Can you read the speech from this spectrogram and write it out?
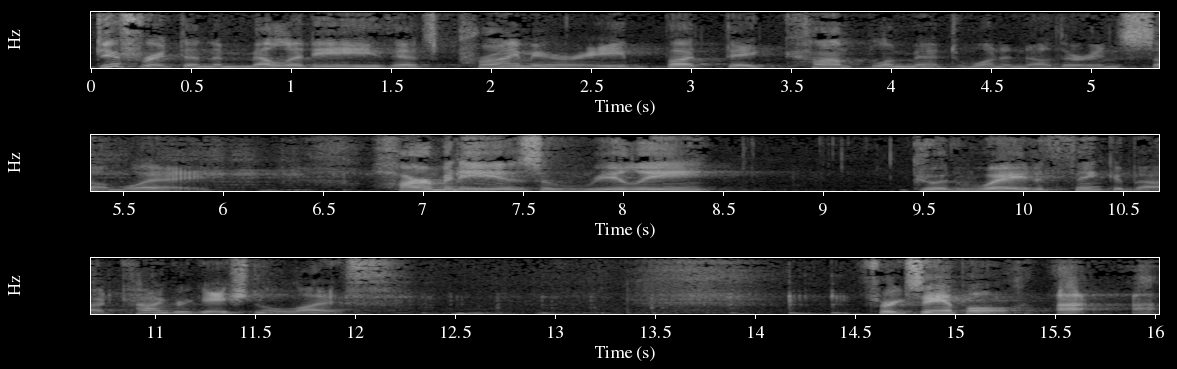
different than the melody that's primary, but they complement one another in some way. Harmony is a really good way to think about congregational life. For example, I,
